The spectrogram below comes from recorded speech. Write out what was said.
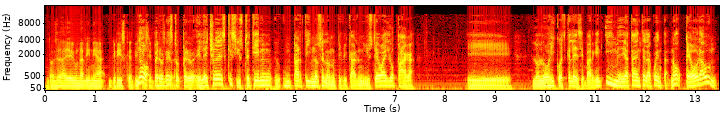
Entonces ahí hay una línea gris que es difícil. No, de pero descifrar. Néstor, pero el hecho es que si usted tiene un, un parte y no se lo notificaron y usted va y lo paga, y lo lógico es que le desembarguen inmediatamente la cuenta. No, peor aún,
